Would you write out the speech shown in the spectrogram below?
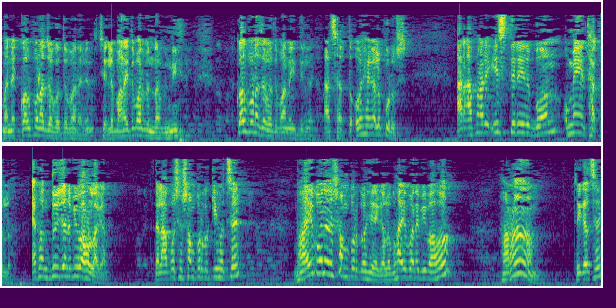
মানে কল্পনা জগতে বানালেন। ছেলে বানাইতে পারবেন না আপনি। কল্পনা জগতে বানিয়ে দিলেন। আচ্ছা তো ও হয়ে গেল পুরুষ। আর আপনার স্ত্রীর বোন, মেয়ে থাকল। এখন দুইজনে বিবাহ লাগান। তাহলে আপোষের সম্পর্ক কি হচ্ছে? ভাই বোনের সম্পর্ক হয়ে গেল। ভাই বোনের বিবাহ হারাম। ঠিক আছে?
